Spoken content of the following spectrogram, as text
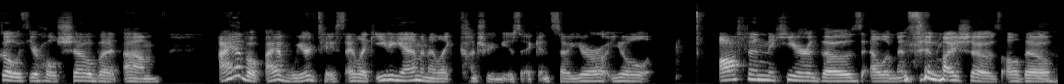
go with your whole show. But um, I have a I have weird taste. I like EDM and I like country music, and so you're you'll often hear those elements in my shows. Although. Yeah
